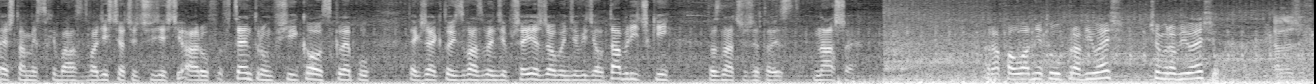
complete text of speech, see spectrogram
Też tam jest chyba z 20 czy 30 arów w centrum wsi, koło sklepu. Także jak ktoś z Was będzie przejeżdżał, będzie widział tabliczki, to znaczy, że to jest nasze. Rafał, ładnie tu uprawiłeś. Czym robiłeś? Talerzówka.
